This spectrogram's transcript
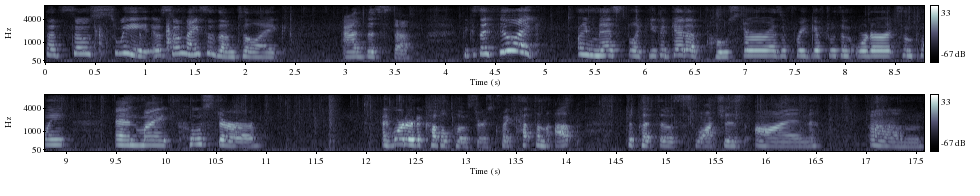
That's so sweet. It was so nice of them to like add this stuff because I feel like I missed, like you could get a poster as a free gift with an order at some. And my poster, I've ordered a couple posters because I cut them up to put those swatches on um,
